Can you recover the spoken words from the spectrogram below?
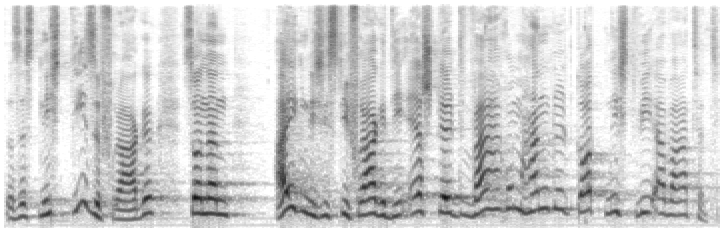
Das ist nicht diese Frage, sondern eigentlich ist die Frage, die er stellt, warum handelt Gott nicht wie erwartet?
